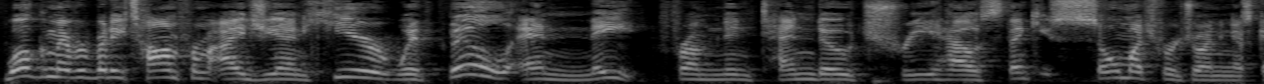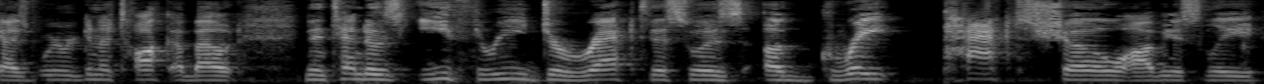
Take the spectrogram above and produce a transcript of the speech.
Welcome, everybody. Tom from IGN here with Bill and Nate from Nintendo Treehouse. Thank you so much for joining us, guys. We're going to talk about Nintendo's E3 Direct. This was a great packed show, obviously.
